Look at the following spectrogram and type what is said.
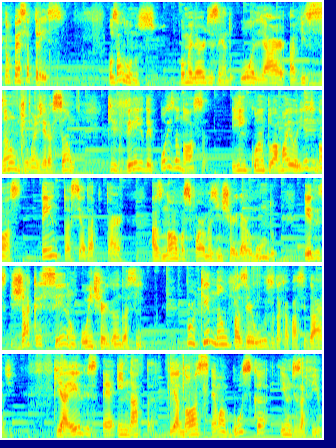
Então, peça 3. Os alunos, ou melhor dizendo, o olhar, a visão de uma geração que veio depois da nossa, e enquanto a maioria de nós tenta se adaptar as novas formas de enxergar o mundo, eles já cresceram o enxergando assim. Por que não fazer uso da capacidade que a eles é inata e a nós é uma busca e um desafio?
